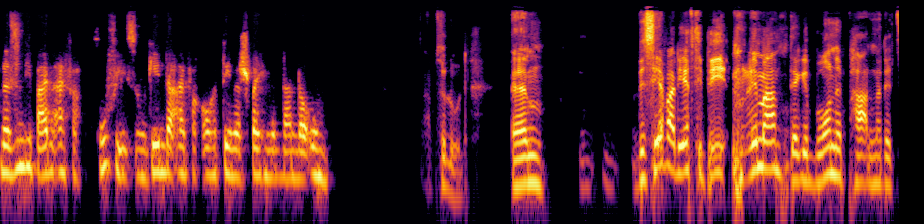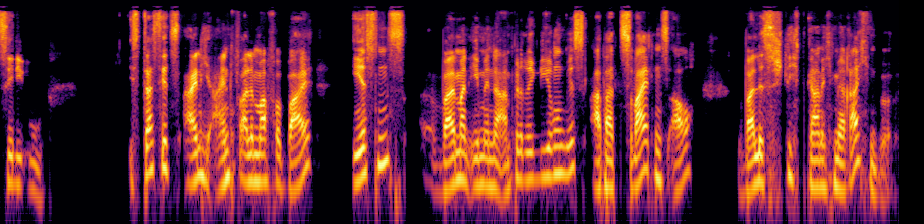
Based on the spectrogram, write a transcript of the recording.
da sind die beiden einfach Profis und gehen da einfach auch dementsprechend miteinander um. Absolut. Ähm, bisher war die FDP immer der geborene Partner der CDU. Ist das jetzt eigentlich ein für alle Mal vorbei? Erstens, weil man eben in der Ampelregierung ist, aber zweitens auch, weil es schlicht gar nicht mehr reichen würde.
